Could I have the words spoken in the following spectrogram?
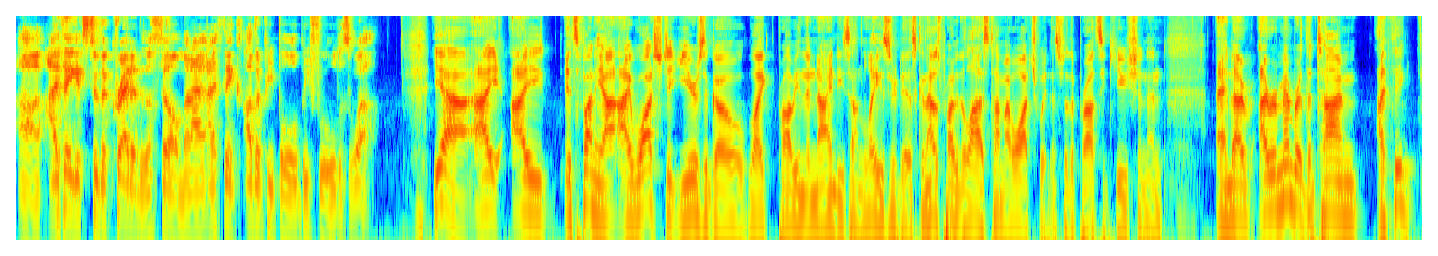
uh, I think it's to the credit of the film, and I, I think other people will be fooled as well. Yeah, I, I, it's funny. I, I, watched it years ago, like probably in the '90s on Laserdisc, and that was probably the last time I watched Witness for the Prosecution. And and I, I remember at the time, I think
